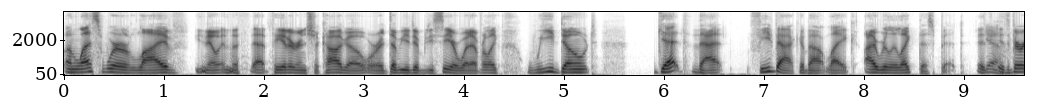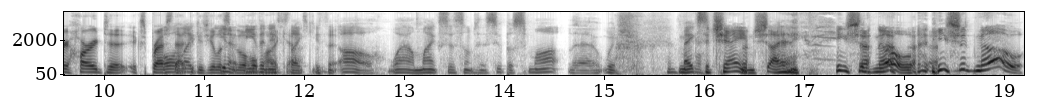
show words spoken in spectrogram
unless we're live, you know, in the, that theater in Chicago or at WWDC or whatever. Like we don't get that feedback about like I really like this bit. It, Yeah. It's very hard to express Or that like, because you listen know, to the whole even podcast. if like you think, oh wow, Mike says something super smart there, which makes a change. I he should know. he should know.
